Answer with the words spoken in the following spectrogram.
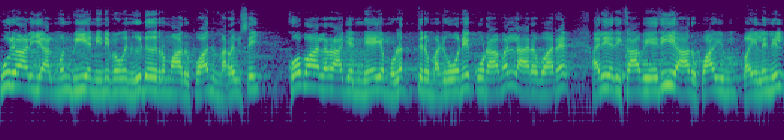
கூராளியால் முன்பிய நினைப்பவன் ஈடேறுமாறு பாரு மறவிசை கோபாலராஜன் நேயம் உளத்திரு மழுகோனே கூடாமல் ஆரவார அலியரி காவேரி ஆறு பாயும் வயலினில்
